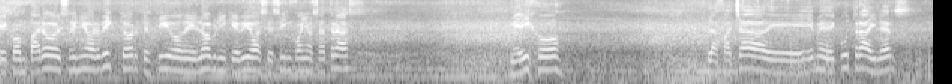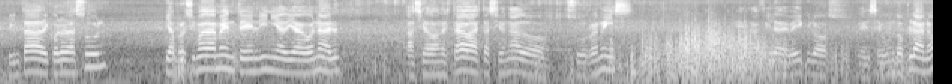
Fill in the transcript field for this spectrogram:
que comparó el señor Víctor, testigo del ovni que vio hace cinco años atrás. Me dijo la fachada de MDQ Trailers, pintada de color azul, y aproximadamente en línea diagonal hacia donde estaba estacionado su remis, en la fila de vehículos en segundo plano,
